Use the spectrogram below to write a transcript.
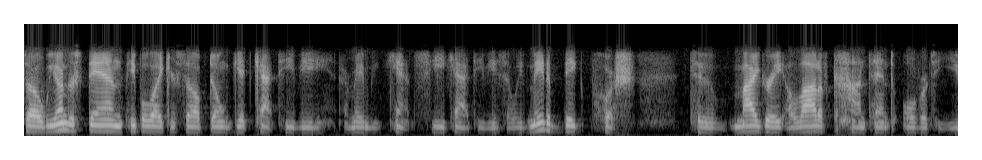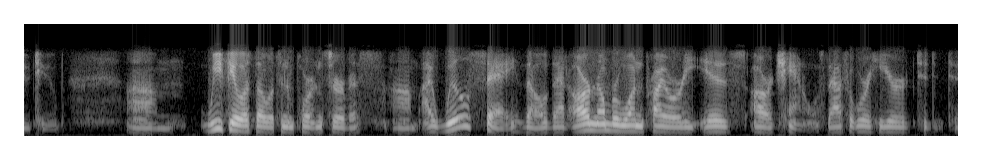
So we understand people like yourself don't get Cat TV, or maybe can't see Cat TV. So we've made a big push to migrate a lot of content over to YouTube. Um, we feel as though it's an important service. Um, I will say though that our number one priority is our channels. That's what we're here to to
